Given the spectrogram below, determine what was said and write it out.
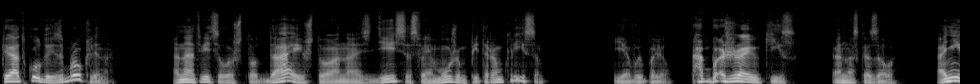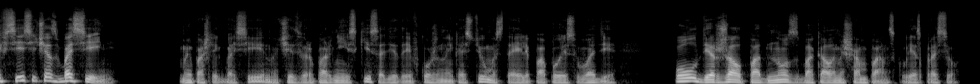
«Ты откуда, из Бруклина?» Она ответила, что да, и что она здесь со своим мужем Питером Крисом. Я выпалил, «Обожаю кис!» Она сказала, «Они все сейчас в бассейне». Мы пошли к бассейну, четверо парней из кис, одетые в кожаные костюмы, стояли по пояс в воде. Пол держал поднос с бокалами шампанского. Я спросил,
